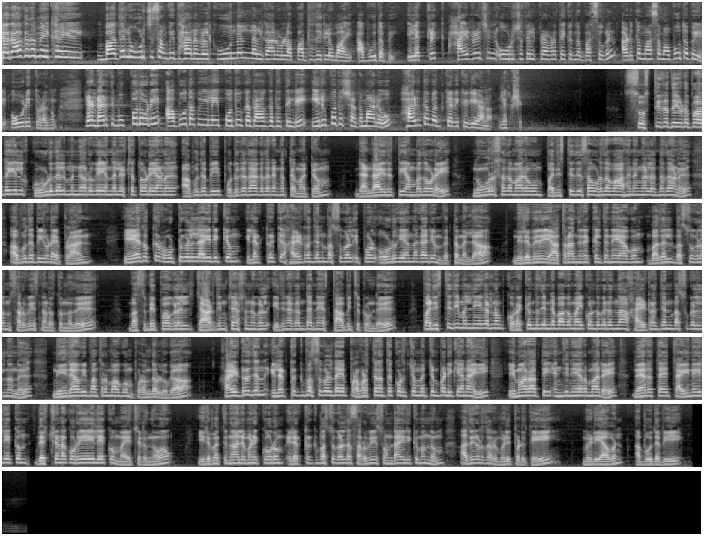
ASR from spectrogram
ഗതാഗത മേഖലയിൽ ബദൽ ഊർജ സംവിധാനങ്ങൾക്ക് ഊന്നൽ നൽകാനുള്ള പദ്ധതികളുമായി അബുദാബി. ഇലക്ട്രിക് ഹൈഡ്രജൻ ഊർജത്തിൽ പ്രവർത്തിക്കുന്ന ബസ്സുകൾ അടുത്ത മാസം അബുദാബിയിൽ ഓടിത്തുടങ്ങും. രണ്ടായിരത്തി മുപ്പതോടെ അബുദാബിയിലെ പൊതുഗതാഗതത്തിന്റെ ഇരുപത് ശതമാനവും ഹരിതവത്കരിക്കുകയാണ് ലക്ഷ്യം. സുസ്ഥിരതയുടെ പാതയിൽ കൂടുതൽ മുന്നേറുകയെന്ന ലക്ഷ്യത്തോടെയാണ് അബുദാബി പൊതുഗതാഗത രംഗത്തെ മാറ്റം. രണ്ടായിരത്തി അമ്പതോടെ നൂറ് ശതമാനവും പരിസ്ഥിതി സൗഹൃദ വാഹനങ്ങൾ എന്നതാണ് അബുദാബിയുടെ പ്ലാൻ. ഏതൊക്കെ റൂട്ടുകളിലായിരിക്കും ഇലക്ട്രിക് ഹൈഡ്രജൻ ബസ്സുകൾ ഇപ്പോൾ ഓടുകയെന്ന കാര്യം വ്യക്തമല്ല. നിലവിലെ യാത്രാ നിരക്കിൽ തന്നെയാകും ബദൽ ബസ്സുകളും സർവീസ് നടത്തുന്നത്. ബസ് ഡിപ്പോകളിൽ ചാർജിംഗ് സ്റ്റേഷനുകൾ ഇതിനകം തന്നെ സ്ഥാപിച്ചിട്ടുണ്ട്. പരിസ്ഥിതി മലിനീകരണം കുറയ്ക്കുന്നതിന്റെ ഭാഗമായി കൊണ്ടുവരുന്ന ഹൈഡ്രജൻ ബസ്സുകളിൽ നിന്ന് നീരാവി മാത്രമാകും പുറന്തള്ളുക. ഹൈഡ്രജൻ ഇലക്ട്രിക് ബസ്സുകളുടെ പ്രവർത്തനത്തെക്കുറിച്ചും മറ്റും പഠിക്കാനായി ഇമാറാത്തി എഞ്ചിനീയർമാരെ നേരത്തെ ചൈനയിലേക്കും ദക്ഷിണ കൊറിയയിലേക്കും അയച്ചിരുന്നു. ഇരുപത്തിനാല് മണിക്കൂറും ഇലക്ട്രിക് ബസ്സുകളുടെ സർവീസ് ഉണ്ടായിരിക്കുമെന്നും അധികൃതർ വെളിപ്പെടുത്തി. Media one Abu Dhabi.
